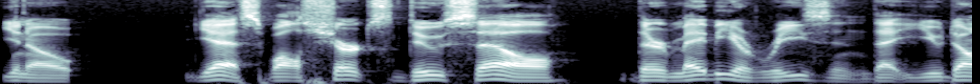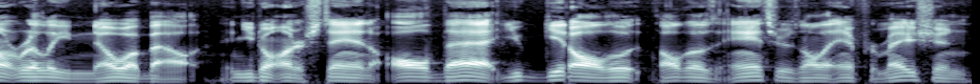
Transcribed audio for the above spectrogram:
you know, yes, while shirts do sell, there may be a reason that you don't really know about and you don't understand all that. You get all all those answers and all that information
